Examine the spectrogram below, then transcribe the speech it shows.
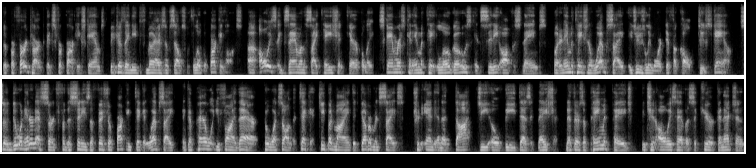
the preferred targets for parking scams because they need to familiarize themselves with local parking laws. Uh, always examine the citation carefully. Scammers can imitate logos and city office names, but an imitation website is usually more difficult to scam. So do an internet search for the city's official parking ticket website and compare what you find there to what's on the ticket. Keep in mind that government sites should end in a .gov designation. And if there's a payment page, it should always have a secure connection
